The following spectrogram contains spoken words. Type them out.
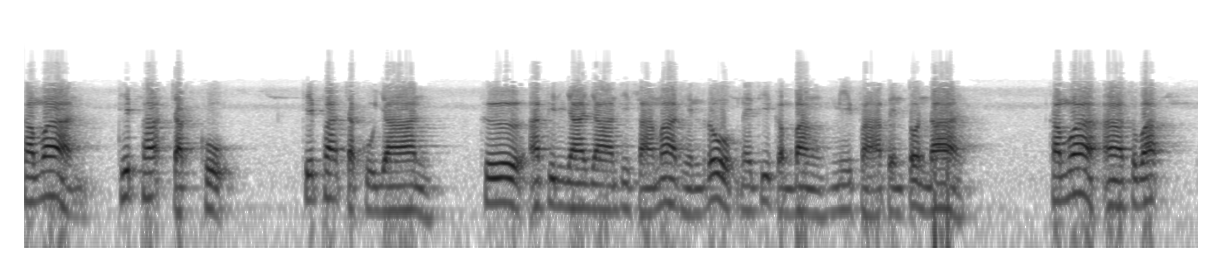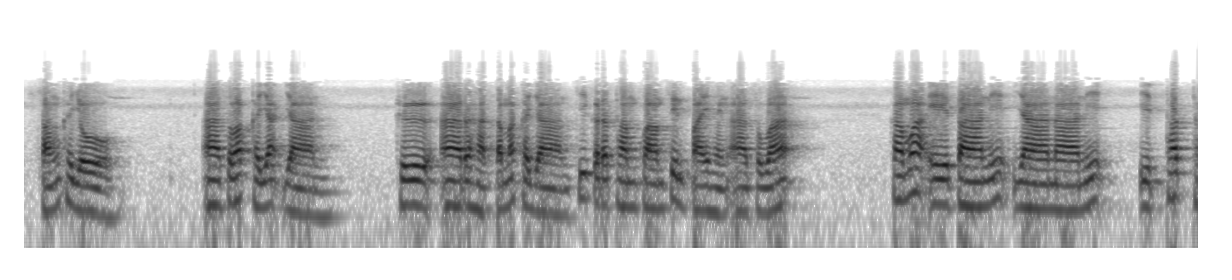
คำว่า ทิพจักขุ ทิพจักขุญาณ คืออภิญญาญาณที่สามารถเห็นรูปในที่กำบังมีฝาเป็นต้นได้คำว่าอาสวะสังคโย อาสวัคยญาณคืออารหัตตมัคคยานที่กระทำความสิ้นไปแห่งอาสวะคำว่าเอตานิยานานิ อิทธัตถ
